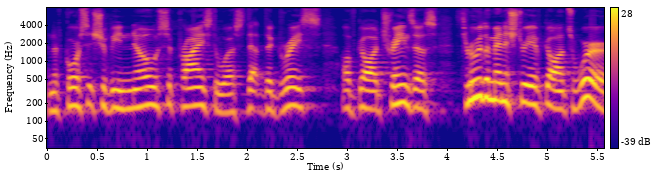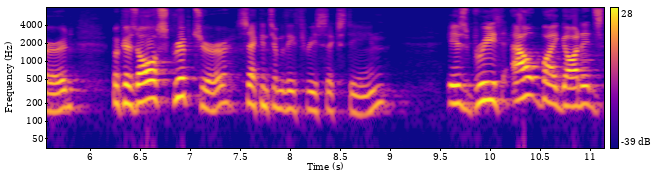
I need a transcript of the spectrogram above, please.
And of course, it should be no surprise to us that the grace of God trains us through the ministry of God's word, because all scripture, 2 Timothy 3:16, is breathed out by God. It's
